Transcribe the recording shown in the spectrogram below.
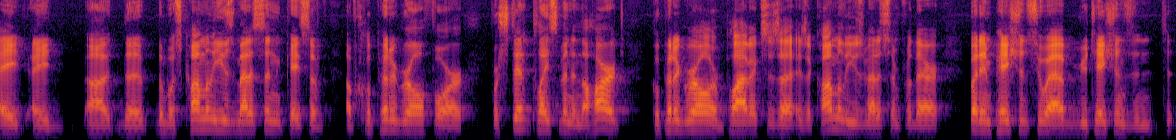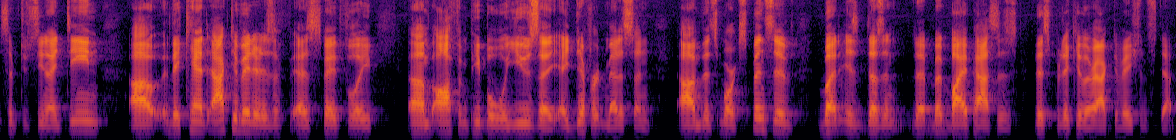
a, a uh, the, the most commonly used medicine in case of, of clopidogrel for, for stent placement in the heart. Clopidogrel or Plavix is a, is a commonly used medicine for there. But in patients who have mutations in CYP2C19, uh, they can't activate it as, as faithfully. Um, often people will use a, a different medicine um, that's more expensive, but is, doesn't, but bypasses this particular activation step.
